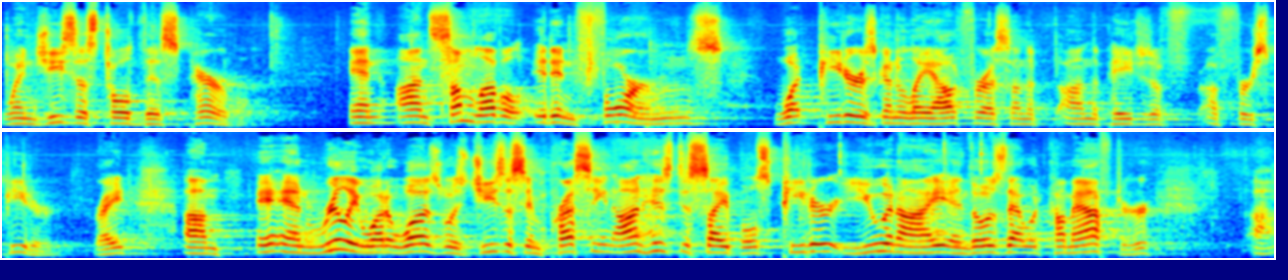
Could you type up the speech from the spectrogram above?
when Jesus told this parable. And on some level, it informs what Peter is going to lay out for us on the, on the pages of, of 1 Peter, right? Um, and really, what it was was Jesus impressing on his disciples, Peter, you and I, and those that would come after, uh,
